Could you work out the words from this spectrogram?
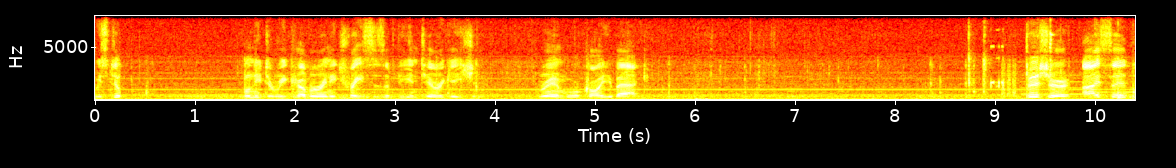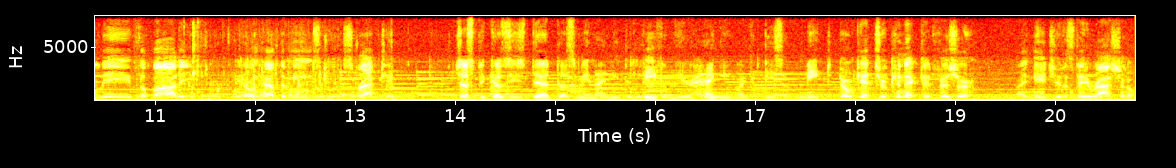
We still will need to recover any traces of the interrogation. Grim, we'll call you back. Fisher, I said leave the body. We don't have the means to extract him. Just because he's dead doesn't mean I need to leave him here hanging like a piece of meat. Don't get too connected, Fisher. I need you to stay rational.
